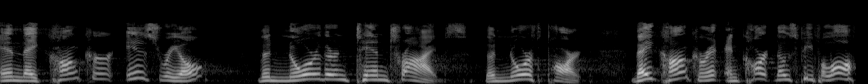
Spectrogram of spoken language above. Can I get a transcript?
and they conquer Israel, the northern ten tribes, the north part. They conquer it and cart those people off,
